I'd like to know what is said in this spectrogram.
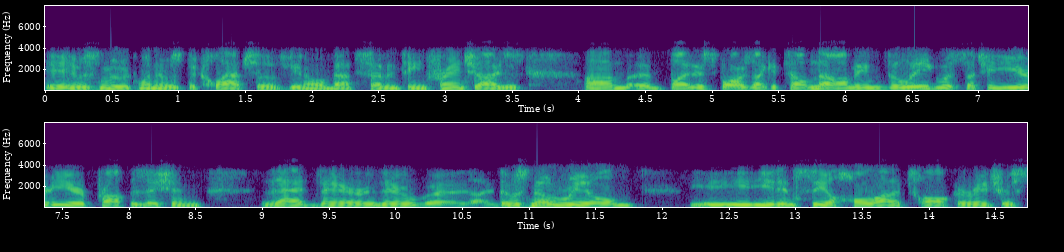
it was moot when there was the collapse of you know about 17 franchises. Um, but as far as I could tell, no. I mean, the league was such a year-to-year proposition that there there uh, there was no real. You, you didn't see a whole lot of talk or interest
